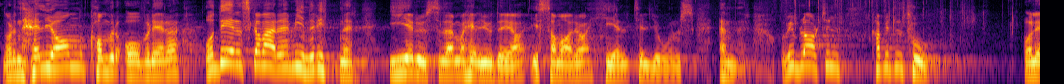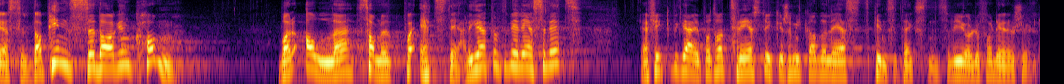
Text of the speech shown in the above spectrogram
når Den hellige ånd kommer over dere, og dere skal være mine vitner i Jerusalem og hele Judea, i Samaria, helt til jordens ender. Og Vi blar til kapittel 2 og leser. Da pinsedagen kom, var alle samlet på ett sted. Er det greit at vi leser litt? Jeg fikk greie på at det var tre stykker som ikke hadde lest pinseteksten, så vi gjør det for deres skyld.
